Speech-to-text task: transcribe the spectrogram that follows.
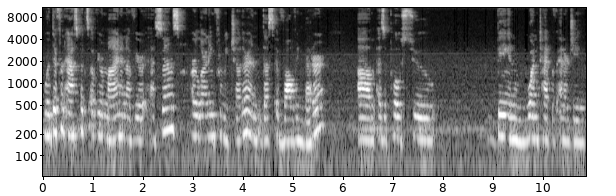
where different aspects of your mind and of your essence are learning from each other and thus evolving better um, as opposed to being in one type of energy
